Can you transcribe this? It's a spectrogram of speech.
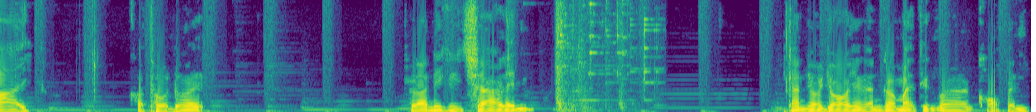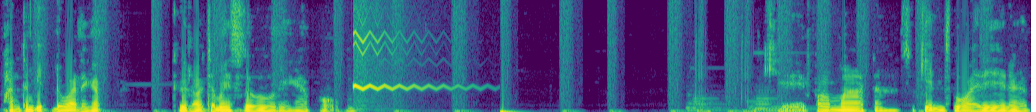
ตาย ขอโทษด้วยเพราะนี่คือชาเลนจ์การย่อๆอย่างนั้นก็หมายถึงว่าขอเป็นพันธมิตรด้วยนะครับ คือเราจะไม่สู้นะครับผม ฟอร์มาร์ทนะสกินสวยดีนะครับ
